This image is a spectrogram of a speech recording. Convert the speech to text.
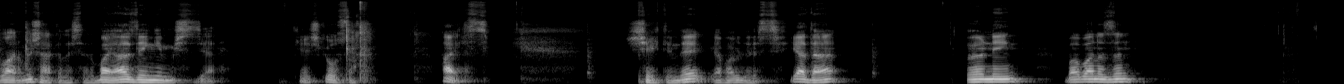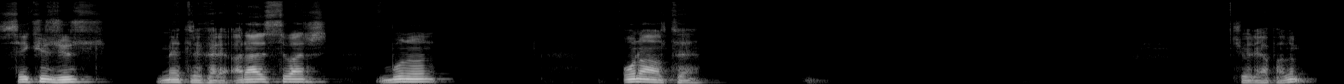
varmış arkadaşlar. Bayağı zenginmişiz yani. Keşke olsak. Hayırlısı. Şeklinde yapabiliriz. Ya da örneğin babanızın 800 metrekare arazisi var. Bunun 16 şöyle yapalım.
